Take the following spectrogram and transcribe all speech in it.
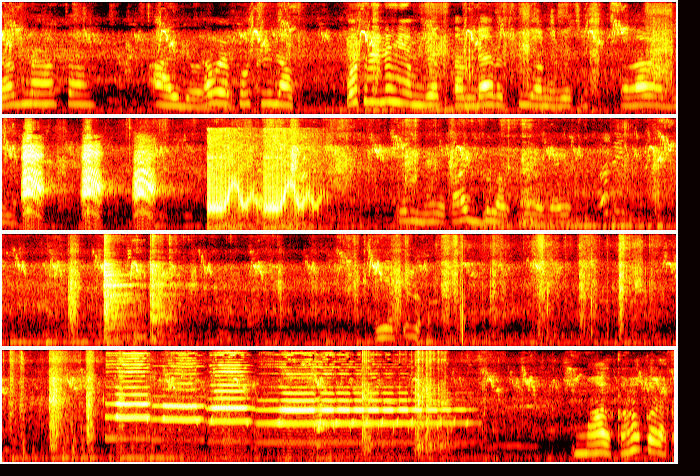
રગના હતા આઈ લો હવે કોથળી લાવ. કોથળી નહીં એમ વેચતા ડાયરેક્ટ પીવાનું વેચે તો લાવે દે એમ નહીં કાંઈ ગ્લાસ બરાબર આવે અહીંયા માલ ઘણો કડક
